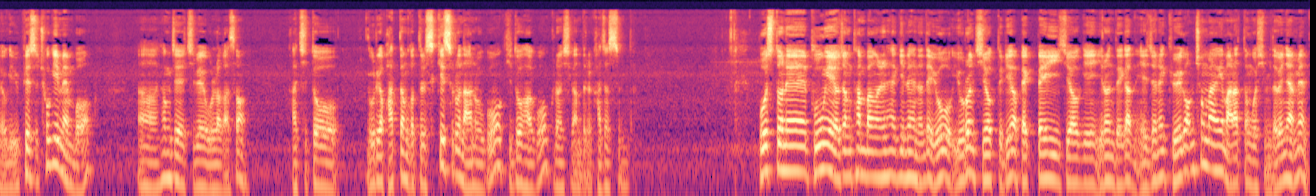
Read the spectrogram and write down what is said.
여기 UPS 초기 멤버 어, 형제 집에 올라가서 같이 또 우리가 봤던 것들 스킷으로 나누고 기도하고 그런 시간들을 가졌습니다. 보스턴의 부흥의 여정 탐방을 하기는 했는데 요 요런 지역들이요 백베이 지역이 이런 데가 예전에 교회가 엄청나게 많았던 곳입니다. 왜냐하면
